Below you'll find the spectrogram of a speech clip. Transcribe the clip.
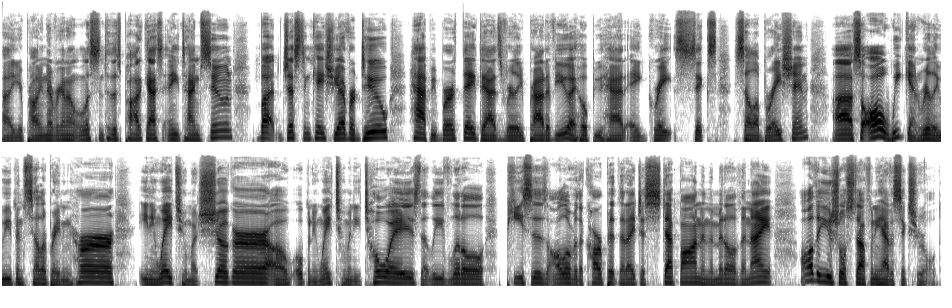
Uh, you're probably never going to listen to this podcast anytime soon, but just in case you ever do, happy birthday. Dad's really proud of you. I hope you had a great six celebration. Uh, so, all weekend, really, we've been celebrating her eating way too much sugar, opening way too many toys that leave little pieces all over the carpet that I just step on in the middle of the night. All the usual stuff when you have a six year old.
